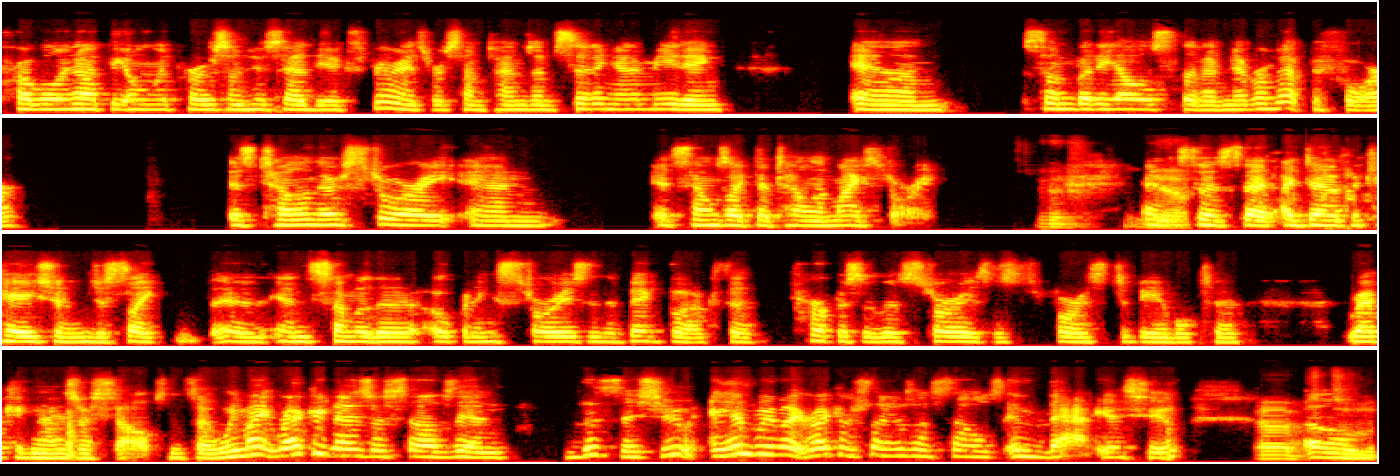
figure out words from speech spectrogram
probably not the only person who's had the experience where sometimes i'm sitting in a meeting and somebody else that i've never met before is telling their story and it sounds like they're telling my story and yeah. so it's that identification, just like in, in, some of the opening stories in the big book, the purpose of those stories is for us to be able to recognize ourselves. And so we might recognize ourselves in this issue and we might recognize ourselves in that issue. Absolutely. Um,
